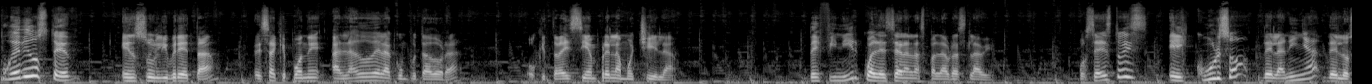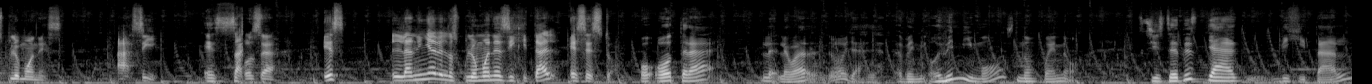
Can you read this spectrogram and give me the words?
puede usted, en su libreta, esa que pone al lado de la computadora, o que trae siempre en la mochila, definir cuáles eran las palabras clave. O sea, esto es el curso de la niña de los plumones. Así. Exacto. O sea, es la niña de los plumones digital, es esto. O otra, le, le voy a. no, ya, hoy venimos, no, bueno. Si usted es ya digital,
